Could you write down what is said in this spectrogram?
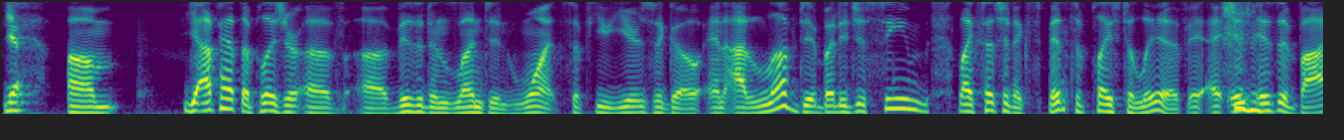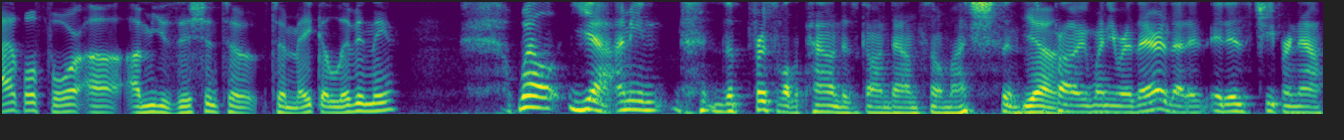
Yeah. Um, yeah, I've had the pleasure of uh, visiting London once a few years ago, and I loved it. But it just seemed like such an expensive place to live. Is, is it viable for a, a musician to to make a living there? Well, yeah. I mean, the first of all, the pound has gone down so much since Yeah. probably when you were there that it, it is cheaper now.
